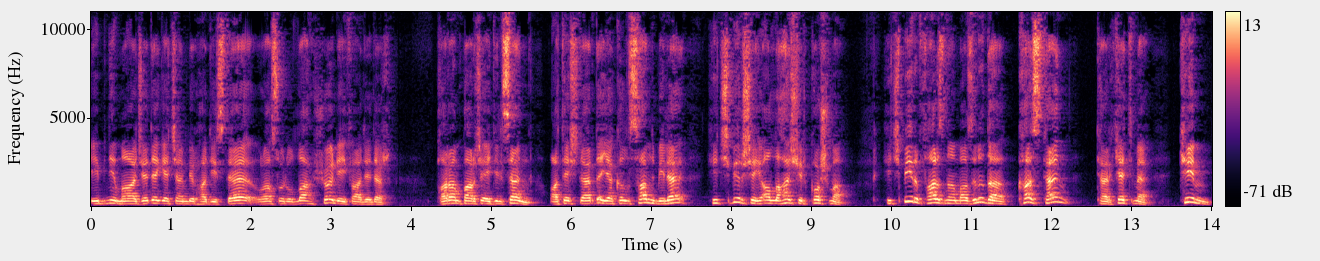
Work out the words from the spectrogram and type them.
İbni Mace'de geçen bir hadiste Resulullah şöyle ifade eder. Paramparça edilsen, ateşlerde yakılsan bile hiçbir şey Allah'a şirk koşma. Hiçbir farz namazını da kasten terk etme. Kim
